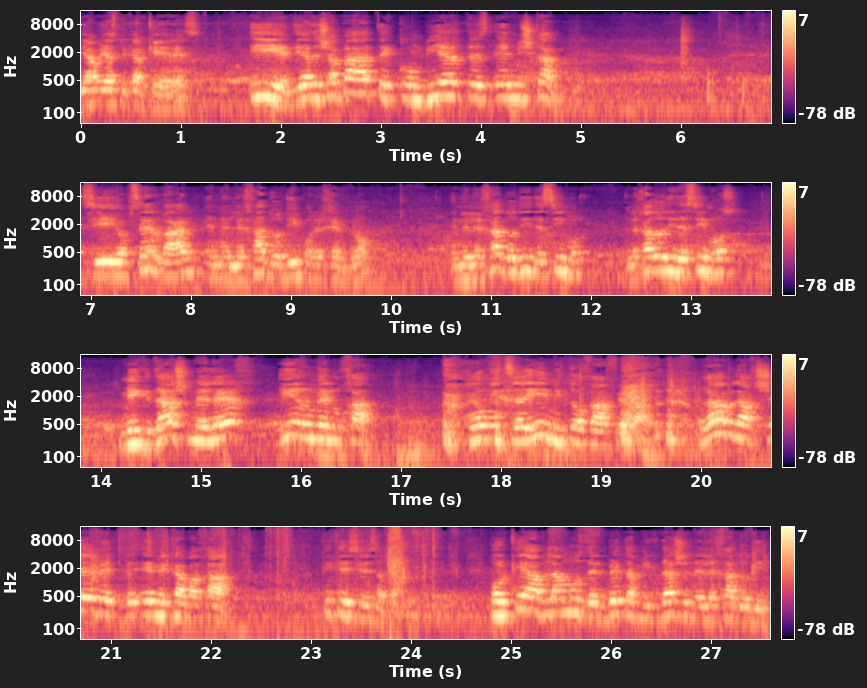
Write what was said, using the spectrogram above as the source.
Ya voy a explicar qué eres. Y en día de Shabbat te conviertes en Mishkan. Si observan en el Ejadodi, por ejemplo, en el Ejadodi decimos, en el decimos, Migdash Melech Ir Melucha. ומצאים מתוך האפלה. רב לך שבט בעמק הבכה. ¿Qué quiere decir esa parte? ¿Por qué hablamos del Bet Amigdash en el Lejadodi?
